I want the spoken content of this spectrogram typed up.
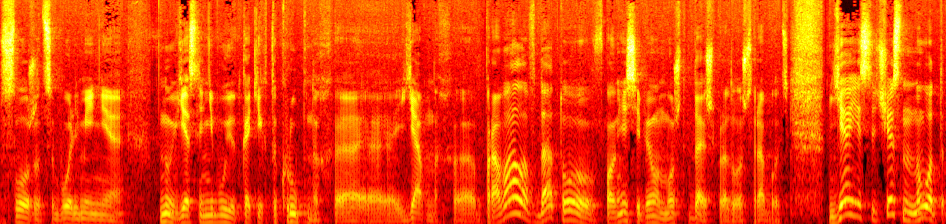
сложится более-менее ну, если не будет каких-то крупных э, явных э, провалов, да, то вполне себе он может дальше продолжить работать. Я, если честно, ну вот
